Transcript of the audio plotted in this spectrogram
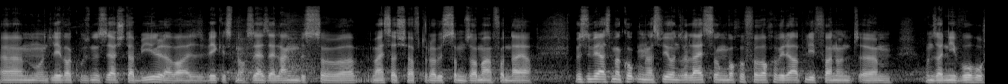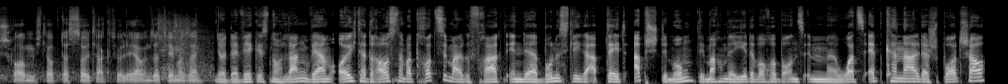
Ähm, und Leverkusen ist sehr stabil, aber der Weg ist noch sehr, sehr lang bis zur Meisterschaft oder bis zum Sommer. Von daher müssen wir erstmal gucken, dass wir unsere Leistungen Woche für Woche wieder abliefern und ähm, unser Niveau hochschrauben. Ich glaube, das sollte aktuell eher unser Thema sein. Ja, der Weg ist noch lang. Wir haben euch da draußen aber trotzdem mal gefragt in der Bundesliga-Update-Abstimmung. Die machen wir jede Woche bei uns im WhatsApp-Kanal der Sportschau.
